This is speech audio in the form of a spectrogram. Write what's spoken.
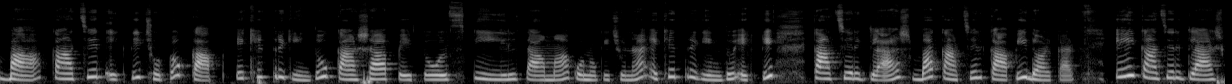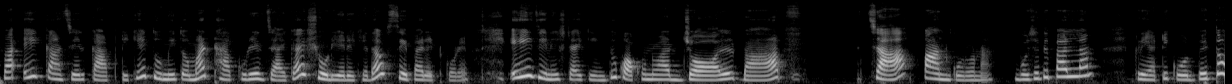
বা কাঁচের একটি ছোট কাপ। এক্ষেত্রে কিন্তু কাঁসা, পেতল, স্টিল, তামা কোনো কিছু না, এক্ষেত্রে কিন্তু একটি কাঁচের গ্লাস বা কাঁচের কাপই দরকার। এই কাঁচের গ্লাস বা এই কাঁচের কাপটিকে তুমি তোমার ঠাকুরের জায়গায় সরিয়ে রেখে দাও সেপারেট করে। এই জিনিসটাই কিন্তু কখনো আর জল বা চা পান করো না। বোঝাতে পারলাম। ক্রিয়াটি করবে তো?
